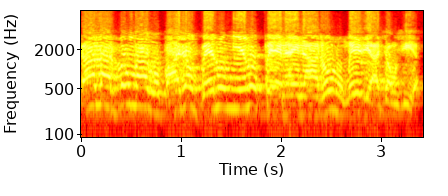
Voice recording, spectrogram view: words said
ကာလသုံးပါးကိုဘာကြောင့်ဘယ်လိုမြင်လို့ပယ်နိုင်တာတုံးလို့မေးစရာအကြောင်းရှိရဲ့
